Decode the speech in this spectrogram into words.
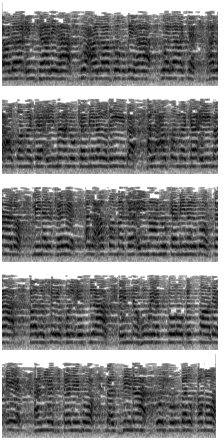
على إنكارها وعلى بغضها. ولكن هل عصمك إيمانك من الغيبة؟ هل عصمك إيمانه من الكذب؟ هل عصمك إيمانك من البهتان؟ قال شيخ الإسلام إنه يكثر في الصالحين أن يجتنبوا الزنا وشرب الخمر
